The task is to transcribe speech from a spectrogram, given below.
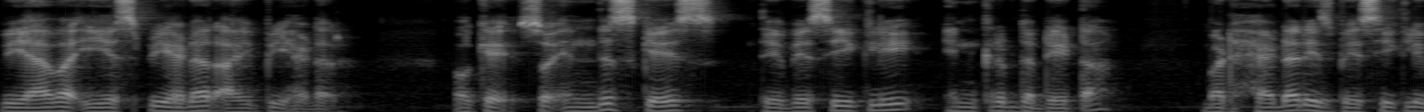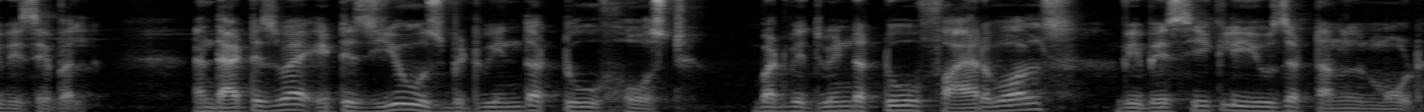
we have a ESP header, IP header. Okay, so in this case, they basically encrypt the data, but header is basically visible. And that is why it is used between the two hosts. But between the two firewalls, we basically use the tunnel mode.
